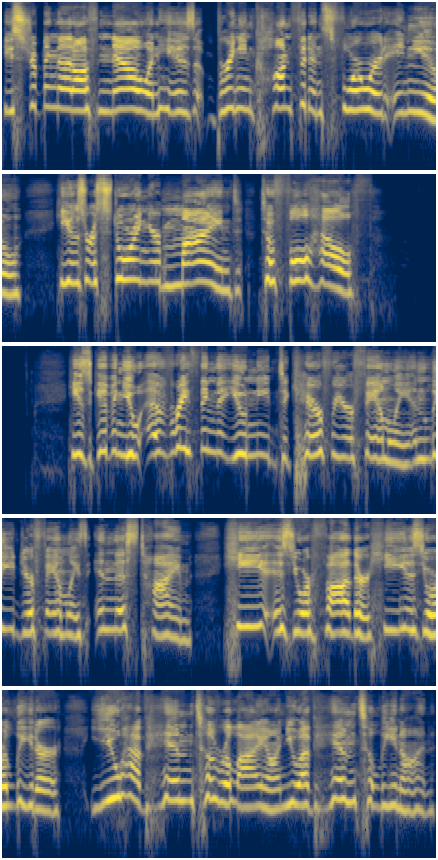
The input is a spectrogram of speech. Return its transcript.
He's stripping that off now and he is bringing confidence forward in you. He is restoring your mind to full health. He's giving you everything that you need to care for your family and lead your families in this time. He is your father, He is your leader. You have Him to rely on, you have Him to lean on.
